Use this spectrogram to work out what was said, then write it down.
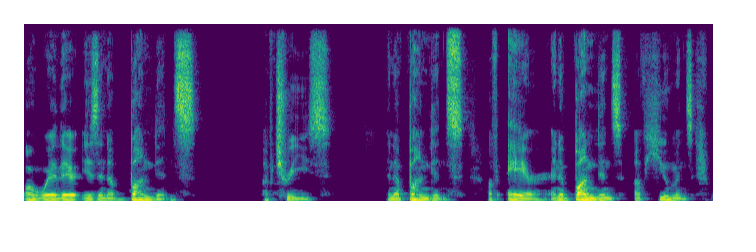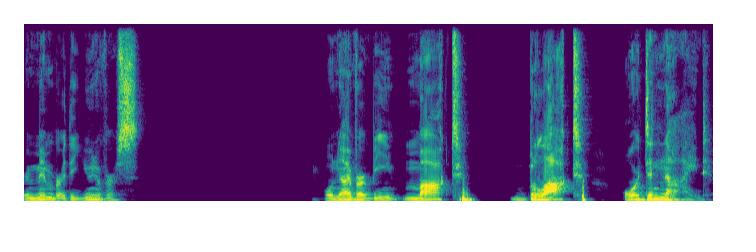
or where there is an abundance of trees, an abundance of air, an abundance of humans. Remember, the universe will never be mocked, blocked, or denied.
